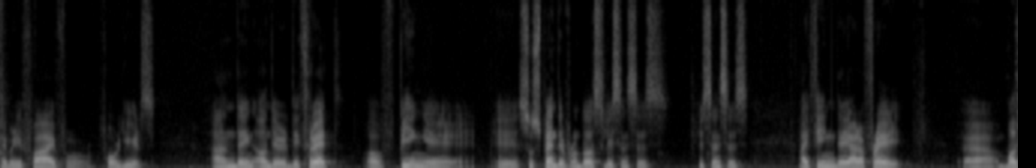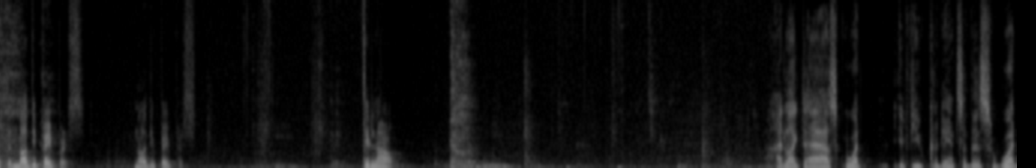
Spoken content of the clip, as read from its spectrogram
every five or four years, and then under the threat of being uh, uh, suspended from those licenses, licenses, I think they are afraid. Uh, but not the papers, not the papers. Till now. I'd like to ask what, if you could answer this, what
